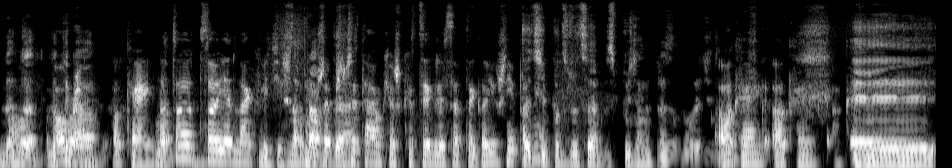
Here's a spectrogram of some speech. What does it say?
Dla, dlatego Okej, no to, to jednak widzisz, to może Naprawdę- przeczytałem książkę Tygrys, a tego już nie to ci pamiętam. podrzucę spóźniony prezent urodzinowy. Okej, okej, okej.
